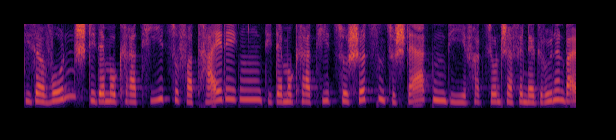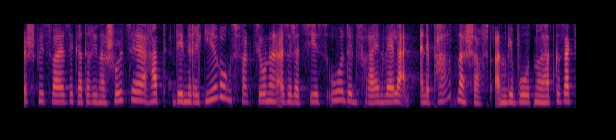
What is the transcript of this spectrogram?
dieser Wunsch, die Demokratie zu verteidigen, die Demokratie zu schützen, zu stärken. Die Fraktionschefin der Grünen beispielsweise, Katharina Schulze, hat den Regierungsfraktionen, also der CSU und den Freien Wählern, eine Partnerschaft angeboten und hat gesagt,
